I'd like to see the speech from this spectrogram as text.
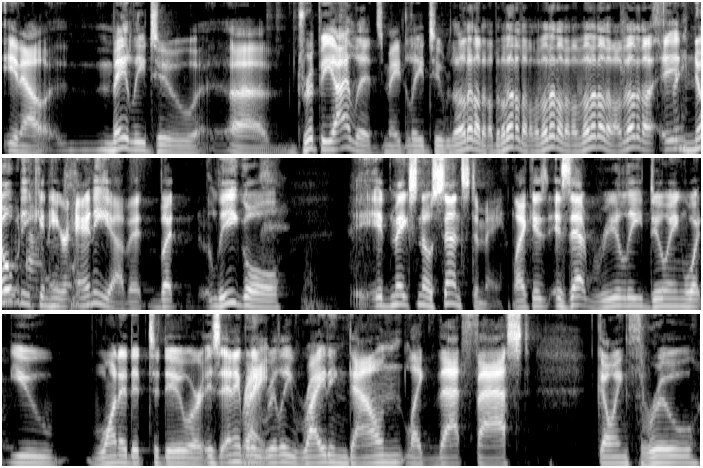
you know, may lead to uh, drippy eyelids, may lead to. Nobody can hear any of it, but legal, it makes no sense to me. Like, is, is that really doing what you wanted it to do? Or is anybody Right. really writing down like that fast, going through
